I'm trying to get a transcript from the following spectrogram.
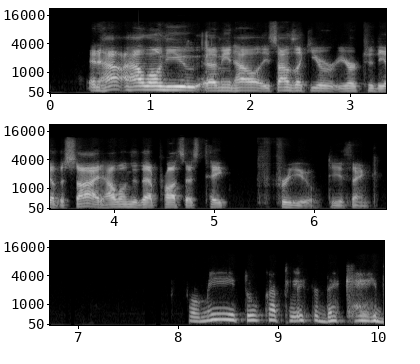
and how, how long do you I mean how it sounds like you're you're to the other side. How long did that process take for you, do you think? for me, it took at least a decade.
